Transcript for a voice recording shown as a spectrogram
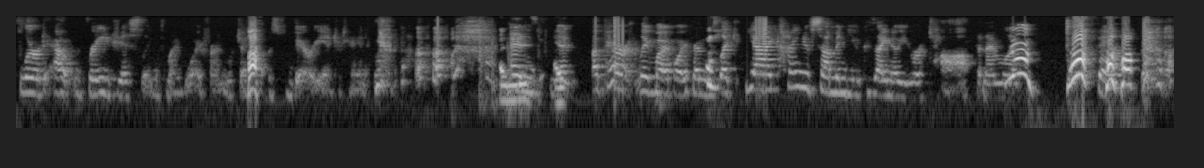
flirt outrageously with my boyfriend, which I thought was very entertaining. And and apparently, my boyfriend was like, "Yeah, I kind of summoned you because I know you're a top," and I'm like.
